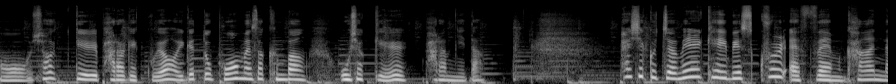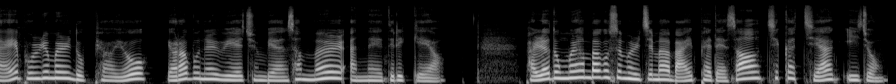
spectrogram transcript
어, 셨길 바라겠고요. 이게 또 보험회사 금방 오셨길 바랍니다. 89.1 KBS 쿨 FM 강한나의 볼륨을 높여요. 여러분을 위해 준비한 선물 안내해 드릴게요. 반려동물 한바구스 물지마 마이패드에서 치카치약 2종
